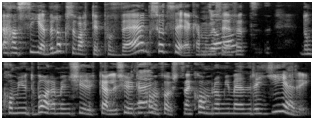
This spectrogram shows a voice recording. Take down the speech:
han ser väl också vart det är på väg så att säga kan man ja. väl säga. För att de kommer ju inte bara med en kyrka, eller kyrkan Nej. kommer först, sen kommer de ju med en regering.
